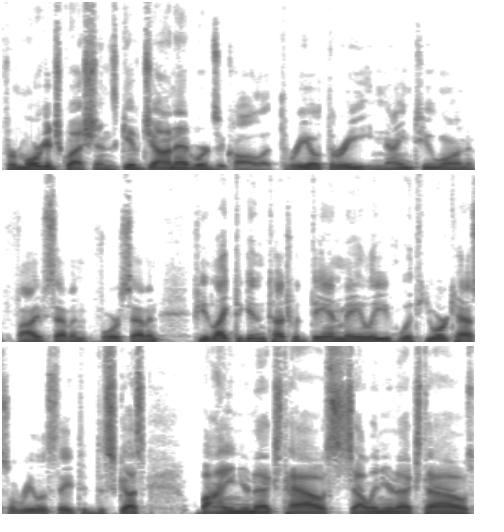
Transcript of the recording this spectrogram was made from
For mortgage questions, give John Edwards a call at 303 921 5747. If you'd like to get in touch with Dan Maley with Your Castle Real Estate to discuss buying your next house, selling your next house,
